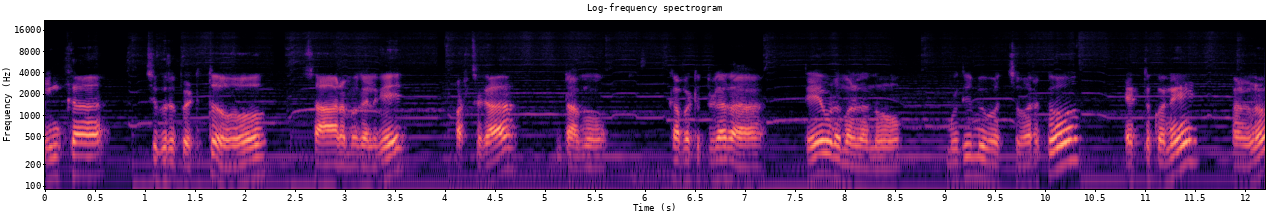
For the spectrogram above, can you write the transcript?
ఇంకా చిగురు పెడుతూ సారము కలిగి పచ్చగా ఉంటాము. కాబట్టి పిల్లల దేవుడు మనలను ముదిమి వచ్చే వరకు ఎత్తుకొని మనల్ని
